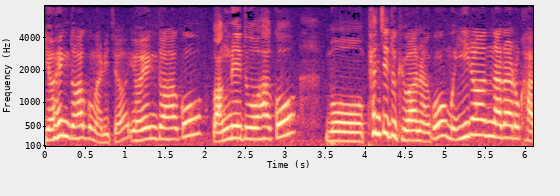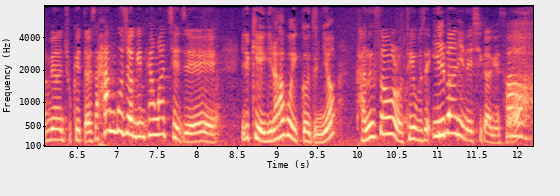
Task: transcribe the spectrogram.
여행도 하고 말이죠. 여행도 하고 왕래도 하고 뭐 편지도 교환하고 뭐 이런 나라로 가면 좋겠다. 그래서 항구적인 평화 체제 이렇게 얘기를 하고 있거든요. 가능성을 어떻게 보세요? 일반인의 시각에서. 아,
